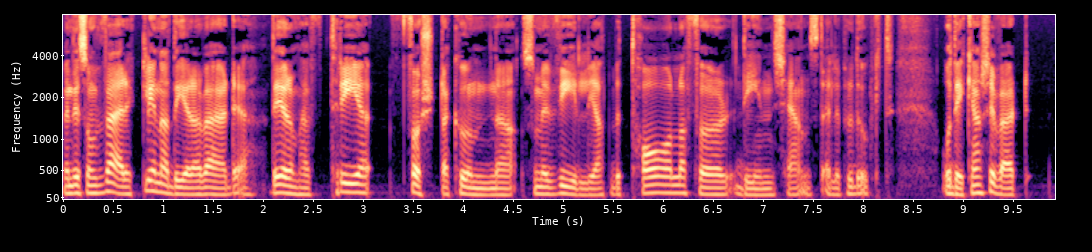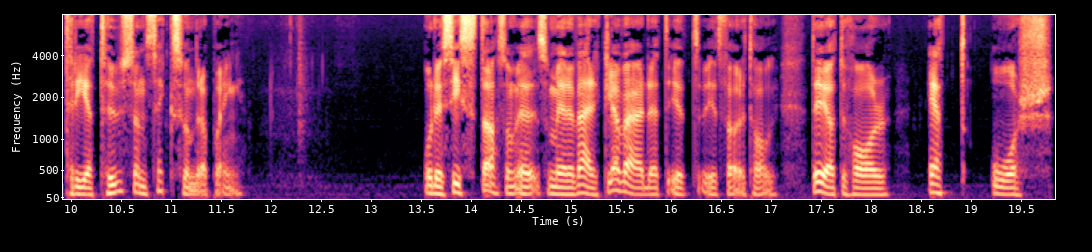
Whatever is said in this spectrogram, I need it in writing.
Men det som verkligen adderar värde, det är de här tre första kunderna som är villiga att betala för din tjänst eller produkt. Och det kanske är värt 3600 poäng. Och det sista som är, som är det verkliga värdet i ett, i ett företag, det är att du har ett års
